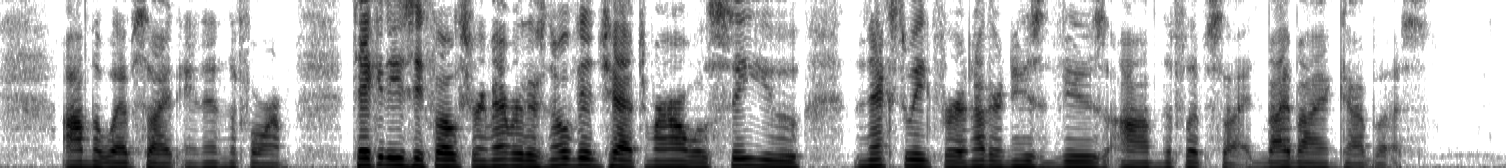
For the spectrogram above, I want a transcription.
on the website, and in the forum. Take it easy, folks. Remember, there's no vid chat tomorrow. We'll see you next week for another news and views on the flip side. Bye bye and God bless.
